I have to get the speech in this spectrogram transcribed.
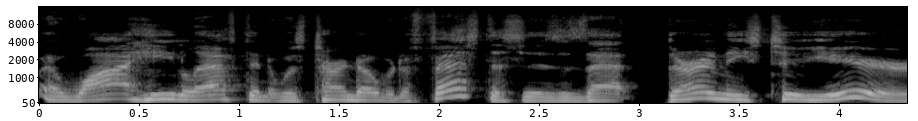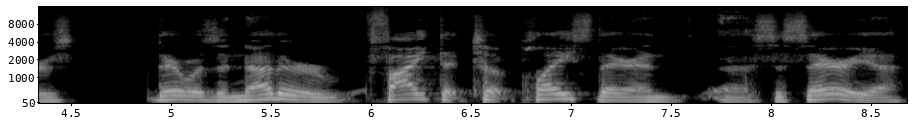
and why he left and it was turned over to Festus is, is that during these two years, there was another fight that took place there in uh, Caesarea.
